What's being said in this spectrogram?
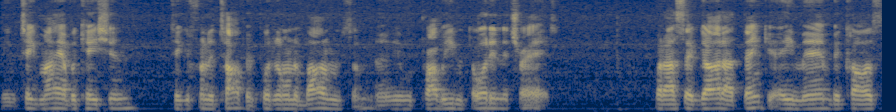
They would take my application, take it from the top and put it on the bottom and they would probably even throw it in the trash. But I said, God, I thank you, amen, because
